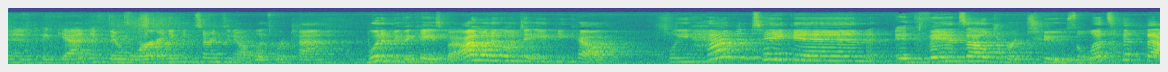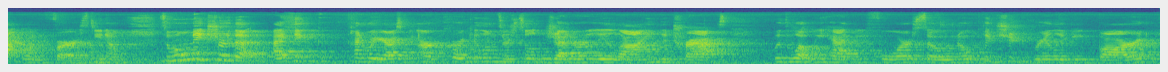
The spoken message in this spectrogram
And again, if there were any concerns, you know, let's pretend, wouldn't be the case, but I want to go into AP Calc. We haven't taken Advanced Algebra 2, so let's hit that one first, you know. So we'll make sure that, I think, kind of what you're asking, our curriculums are still generally aligned, the tracks. with what we had before, so no kid should really be barred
